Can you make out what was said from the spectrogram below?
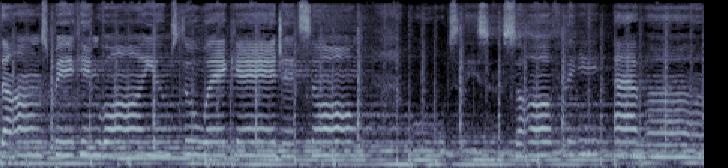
down, speaking volumes to wake aged song. Woods listen softly ever.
